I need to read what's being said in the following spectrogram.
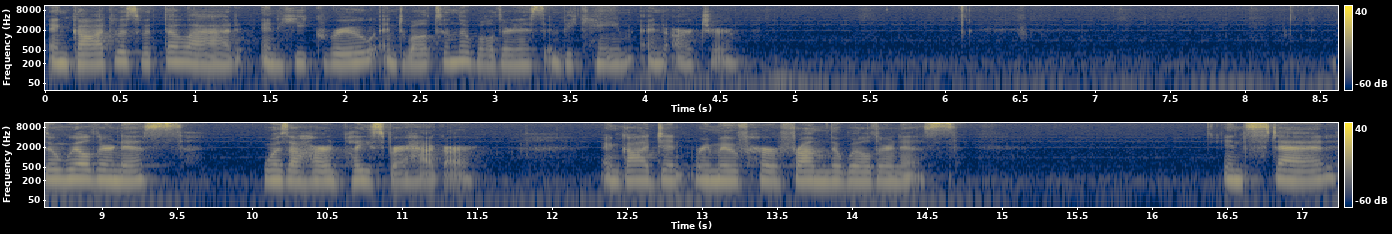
And God was with the lad, and he grew and dwelt in the wilderness and became an archer. The wilderness was a hard place for Hagar, and God didn't remove her from the wilderness. Instead,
